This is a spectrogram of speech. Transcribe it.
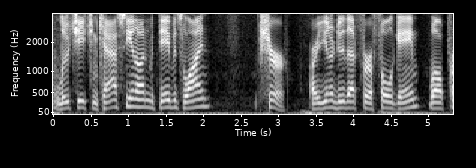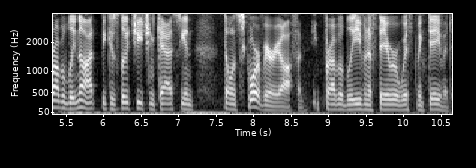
Lucic and Kassian on McDavid's line? Sure. Are you going to do that for a full game? Well, probably not because Lucic and Kassian don't score very often. Probably even if they were with McDavid.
